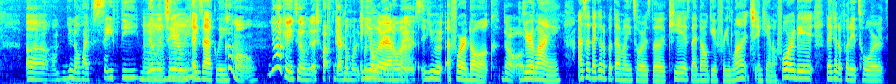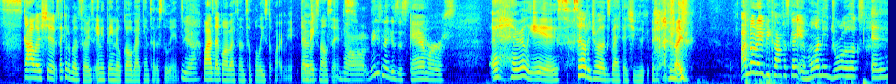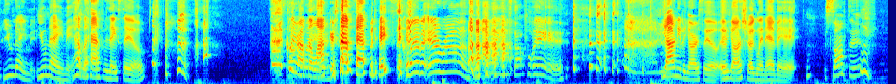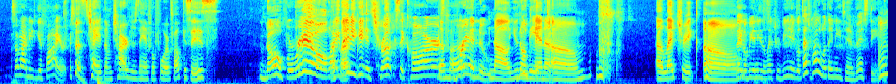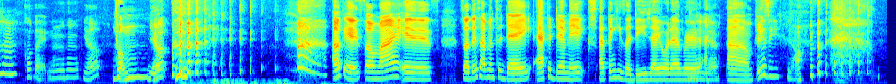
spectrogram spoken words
um, you know, like safety, military. Exactly. Come on, y'all can't tell me that y'all ain't got no money for you no are a no li- you uh, for a dog. Dog. You're lying. I said they could have put that money towards the kids that don't get free lunch and can't afford it. They could have put it towards scholarships. They could have put it towards anything to go back into the students. yeah. Why is that going back into police department? That That's- makes no sense. Dog, these niggas is scammers. It, it really is. Sell the drugs back that you like. I know they be confiscating money, drugs, eh. you name it. You name it. Have a half of they sell. Clear out the lockers. Have half of they sell. Clear the era. Okay, stop playing. Y'all need a yard sale if y'all struggling that bad. Something. Somebody need to get fired. Trade them chargers in for four Focuses. No, for real. Like fuck? they be getting trucks and cars, The brand new. No, you New gonna be in a job. um electric um. They gonna be in these electric vehicles. That's probably what they need to invest in. hmm Come back. Mm-hmm. Yep. Mm-hmm. Yep. Okay, so mine is so this happened today. Akademiks. I think he's a DJ or whatever. yeah. Um, Is he? No.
